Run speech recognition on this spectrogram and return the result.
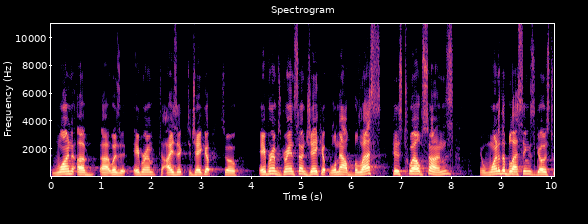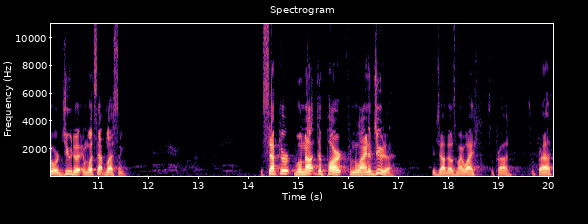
one of, uh, what is it, Abraham to Isaac to Jacob. So Abraham's grandson Jacob will now bless his 12 sons, and one of the blessings goes toward Judah. And what's that blessing? The scepter will not depart from the line of Judah. Good job. That was my wife. So proud. So proud.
